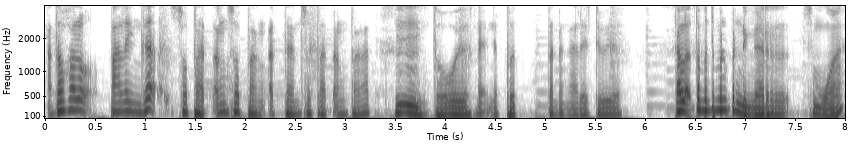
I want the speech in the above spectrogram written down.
Atau kalau paling enggak sobat eng sobang ed dan sobat eng banget. Yang dowo ya nek nyebut pendengar itu ya. kalau teman-teman pendengar semua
